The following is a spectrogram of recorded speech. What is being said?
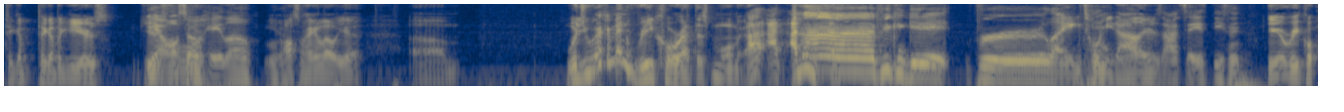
pick up pick up a Gears. Gears yeah, also 4. Halo. Know. also Halo. Yeah. Um, would you recommend Recore at this moment? I I, I don't. I- Uh, if you can get it for like twenty dollars, I'd say it's decent. yeah, Recore.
